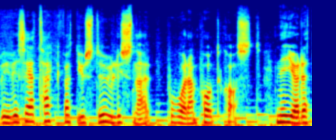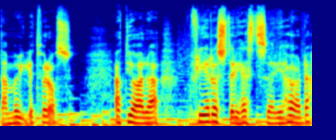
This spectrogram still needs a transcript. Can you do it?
vi vill säga tack för att just du lyssnar på våran podcast. Ni gör detta möjligt för oss. Att göra fler röster i Hästsverige hörda.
